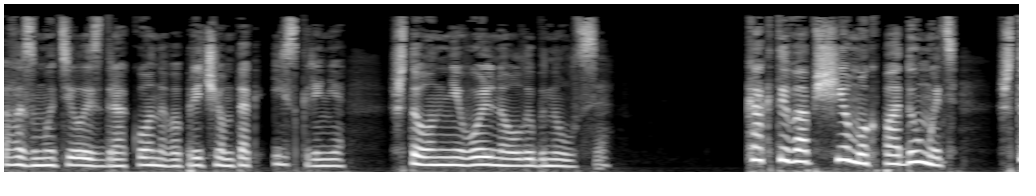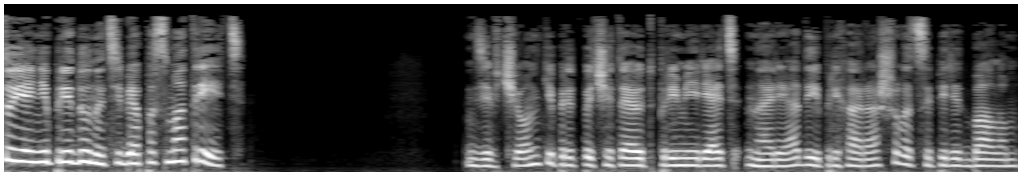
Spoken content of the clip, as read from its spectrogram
Возмутилась Драконова, причем так искренне, что он невольно улыбнулся. «Как ты вообще мог подумать, что я не приду на тебя посмотреть?» Девчонки предпочитают примерять наряды и прихорашиваться перед балом.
